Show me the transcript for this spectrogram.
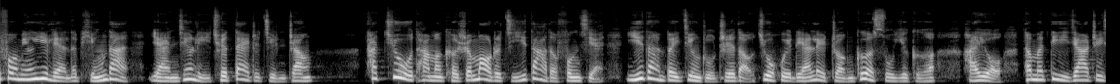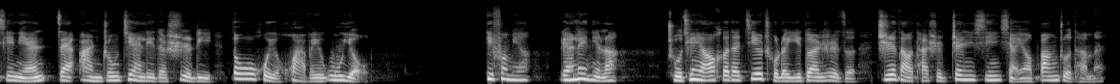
凤鸣一脸的平淡，眼睛里却带着紧张。他救他们可是冒着极大的风险，一旦被镜主知道，就会连累整个苏一阁，还有他们帝家这些年在暗中建立的势力都会化为乌有。帝凤鸣，连累你了。楚清瑶和他接触了一段日子，知道他是真心想要帮助他们。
